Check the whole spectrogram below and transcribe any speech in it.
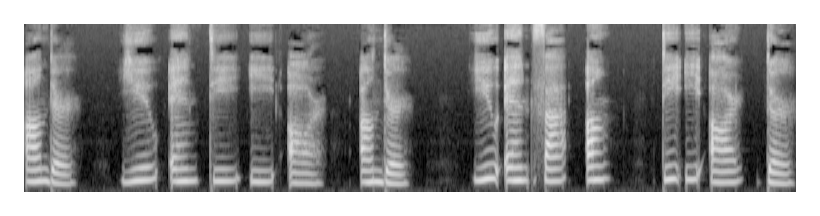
Under，U N D E R，under，U N 发 n，D E R 的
